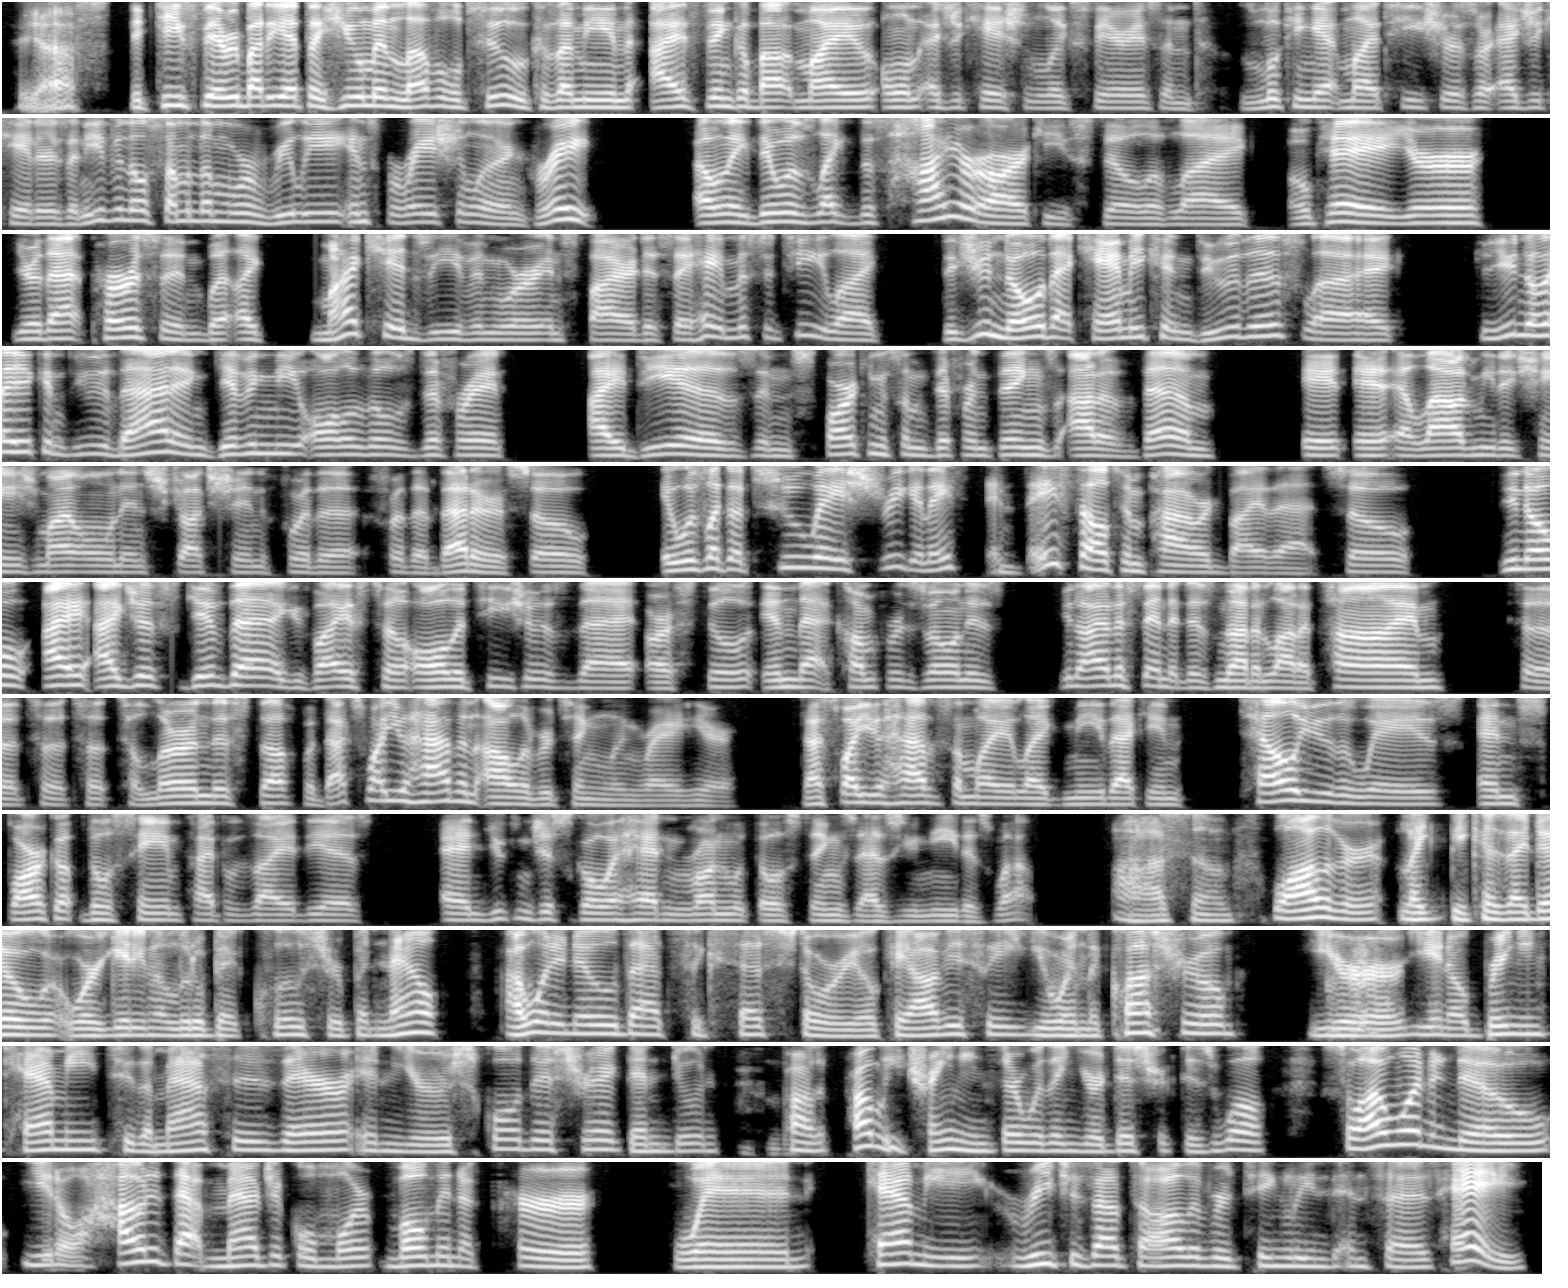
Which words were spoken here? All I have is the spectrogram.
Yes. It keeps everybody at the human level too. Cause I mean, I think about my own educational experience and looking at my teachers or educators. And even though some of them were really inspirational and great, I like there was like this hierarchy still of like, okay, you're you're that person, but like my kids even were inspired to say, "Hey, Mr. T, like, did you know that Kami can do this? Like, do you know that you can do that?" And giving me all of those different ideas and sparking some different things out of them, it, it allowed me to change my own instruction for the for the better. So it was like a two way streak, and they and they felt empowered by that. So you know, I I just give that advice to all the teachers that are still in that comfort zone. Is you know, I understand that there's not a lot of time to to to to learn this stuff, but that's why you have an Oliver Tingling right here. That's why you have somebody like me that can tell you the ways and spark up those same type of ideas, and you can just go ahead and run with those things as you need as well. Awesome. Well, Oliver, like because I know we're getting a little bit closer, but now I want to know that success story. Okay, obviously you were in the classroom, Mm-hmm. You're, you know, bringing Kami to the masses there in your school district and doing mm-hmm. probably, probably trainings there within your district as well. So I want to know, you know, how did that magical mo- moment occur when Kami reaches out to Oliver Tingling and says, "Hey,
